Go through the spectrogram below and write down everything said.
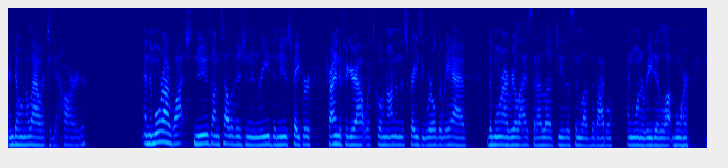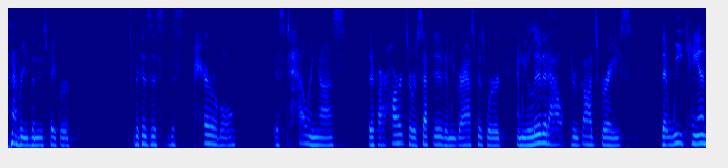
and don't allow it to get hard. And the more I watch news on television and read the newspaper, trying to figure out what's going on in this crazy world that we have, the more I realize that I love Jesus and love the Bible and want to read it a lot more than I read the newspaper. Because this, this parable is telling us that if our hearts are receptive and we grasp His word and we live it out through God's grace, that we can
